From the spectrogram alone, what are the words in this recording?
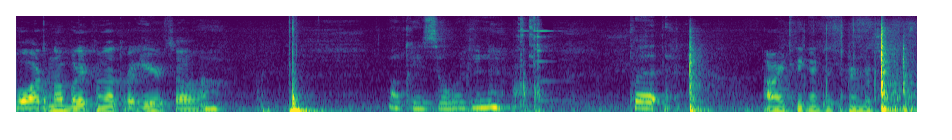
Well, I don't know, but it comes out right here, so oh. okay, so we're gonna put. oh, I think I just turned this off.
